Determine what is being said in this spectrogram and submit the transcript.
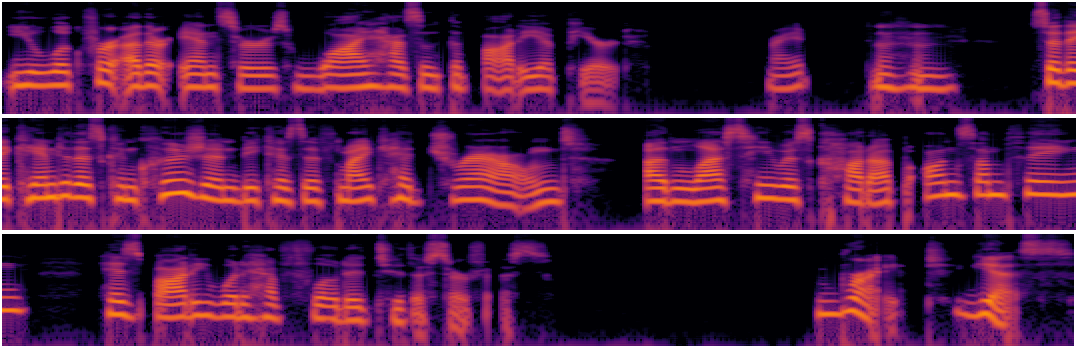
You look for other answers. Why hasn't the body appeared? Right? Mm-hmm. So, they came to this conclusion because if Mike had drowned, unless he was caught up on something, his body would have floated to the surface. Right. Yes.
